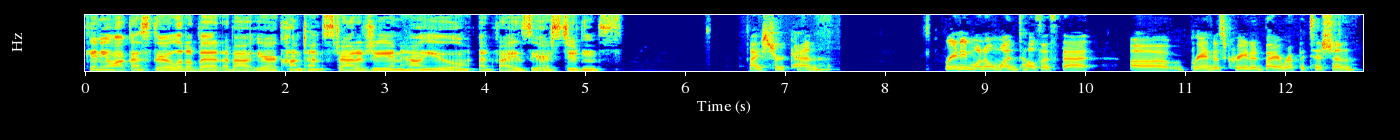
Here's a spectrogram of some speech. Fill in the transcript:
can you walk us through a little bit about your content strategy and how you advise your students? I sure can. Branding 101 tells us that a brand is created by repetition.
